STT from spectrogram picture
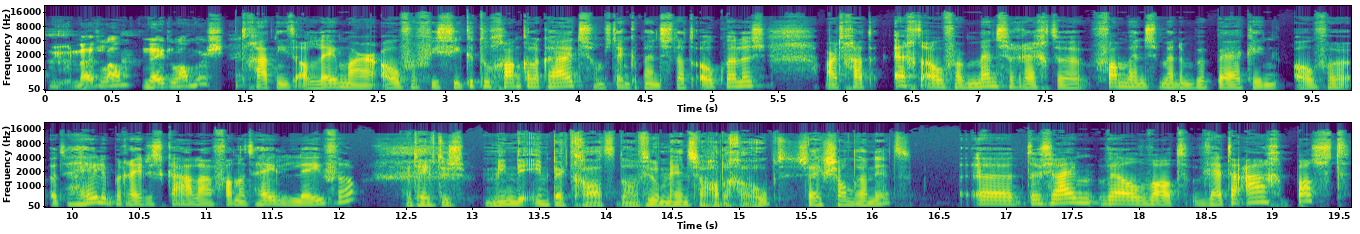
miljoen Nederland, Nederlanders. Het gaat niet alleen maar over fysieke toegankelijkheid. Soms denken mensen dat ook wel eens. Maar het gaat echt over mensenrechten van mensen met een beperking. Over het hele brede scala van het hele leven. Het heeft dus minder impact gehad dan veel mensen hadden gehoopt, zei Sandra net. Uh, er zijn wel wat wetten aangepast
